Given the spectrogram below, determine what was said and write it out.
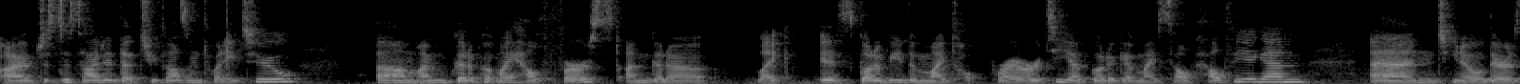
I've just decided that 2022, um, I'm going to put my health first. I'm going to like it's got to be the my top priority i've got to get myself healthy again and you know there's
